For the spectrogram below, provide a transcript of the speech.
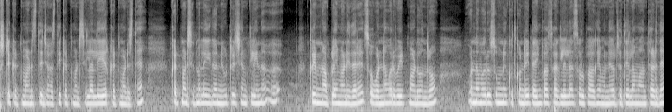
ಅಷ್ಟೇ ಕಟ್ ಮಾಡಿಸ್ದೆ. ಜಾಸ್ತಿ ಕಟ್ ಮಾಡಿಸಿಲ್ಲ. ಲೇಯರ್ ಕಟ್ ಮಾಡಿಸ್ದೆ. ಕಟ್ ಮಾಡಿಸಿದ್ಮೇಲೆ ಈಗ ನ್ಯೂಟ್ರಿಷನ್ ಕ್ಲೀನ್ ಕ್ರೀಮ್ನ ಅಪ್ಲೈ ಮಾಡಿದ್ದಾರೆ. ಸೊ ಒನ್ ಅವರ್ ವೆಯ್ಟ್ ಮಾಡು ಅಂದರು. ಒನ್ ಅವರು ಸುಮ್ಮನೆ ಕೂತ್ಕೊಂಡೆ ಟೈಮ್ ಪಾಸ್ ಆಗಲಿಲ್ಲ. ಸ್ವಲ್ಪ ಹಾಗೆ ಮನೆಯವ್ರ ಜೊತೆ ಎಲ್ಲ ಮಾತಾಡಿದೆ.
